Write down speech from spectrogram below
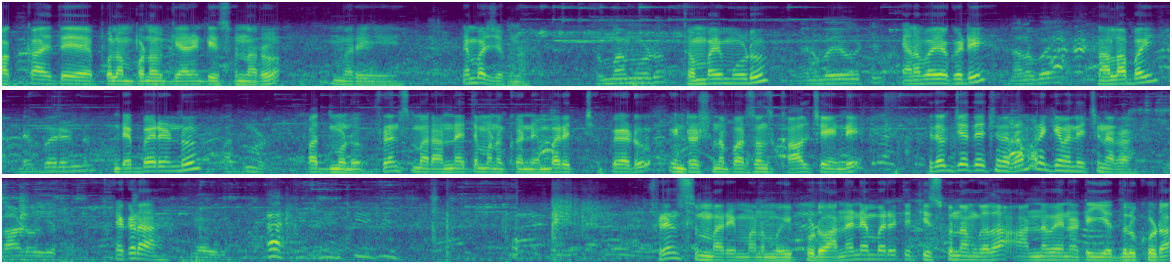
పక్కా అయితే పొలం పనులు గ్యారంటీ ఇస్తున్నారు మరి నెంబర్ చెప్పిన? తొంభై మూడు తొంభై మూడు ఎనభై ఒకటి ఎనభై ఒకటి నలభై నలభై డెబ్బై రెండు డెబ్బై రెండు పదమూడు. పదమూడు. ఫ్రెండ్స్ మరి అన్న అయితే మనకు నెంబర్ ఇచ్చి చెప్పాడు. ఇంట్రెస్ట్ ఉన్న పర్సన్స్ కాల్ చేయండి. ఇదొక జత ఇచ్చినారా మనకి ఏమైనా ఇచ్చినారా ఎక్కడ? ఫ్రెండ్స్ మరి మనం ఇప్పుడు అన్న నెంబర్ అయితే తీసుకున్నాం కదా అన్నమైనటి ఈ ఎద్దులు కూడా.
